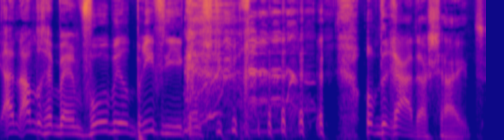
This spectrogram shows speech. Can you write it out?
En anders hebben wij een voorbeeldbrief die je kan sturen op de radarsite.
